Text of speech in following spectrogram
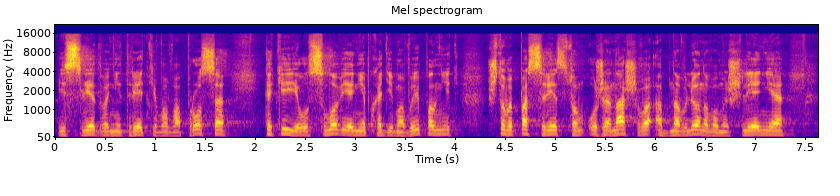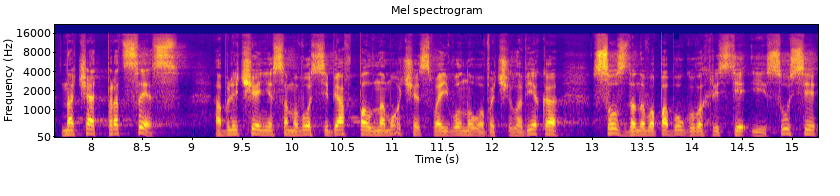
исследовании третьего вопроса, какие условия необходимо выполнить, чтобы посредством уже нашего обновленного мышления начать процесс обличения самого себя в полномочия своего нового человека, созданного по Богу во Христе Иисусе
